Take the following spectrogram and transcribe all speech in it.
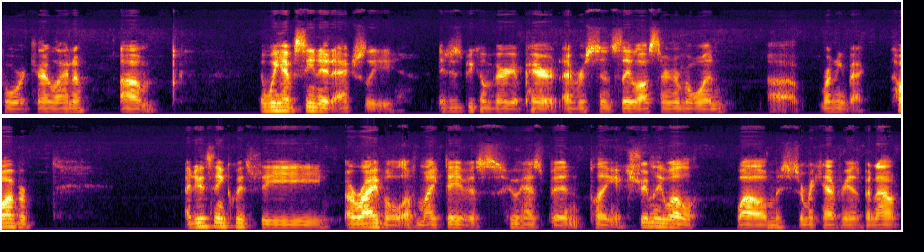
for Carolina. Um, and we have seen it actually. It has become very apparent ever since they lost their number one uh, running back. However, I do think with the arrival of Mike Davis, who has been playing extremely well while Mr. McCaffrey has been out,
